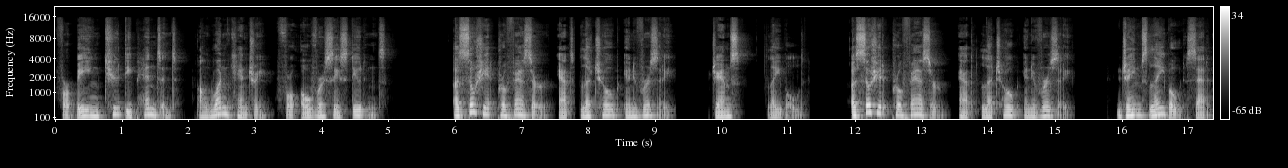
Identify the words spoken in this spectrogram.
for being too dependent on one country for overseas students. Associate Professor at La Trobe University, James Leibold. Associate Professor at La Trobe University, James Leibold said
